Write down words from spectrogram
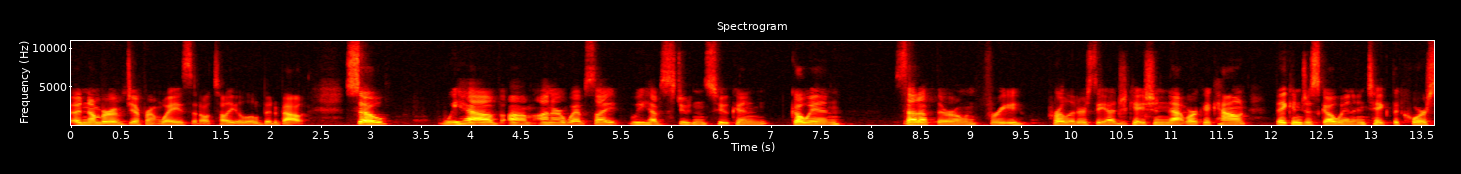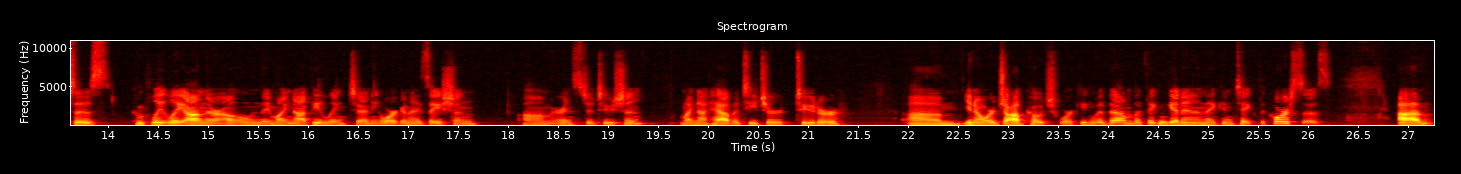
a number of different ways that I'll tell you a little bit about. So we have um, on our website, we have students who can go in, set up their own free Pro Literacy Education Network account. They can just go in and take the courses completely on their own. They might not be linked to any organization um, or institution, might not have a teacher, tutor, um, you know, or job coach working with them, but they can get in and they can take the courses. Um,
